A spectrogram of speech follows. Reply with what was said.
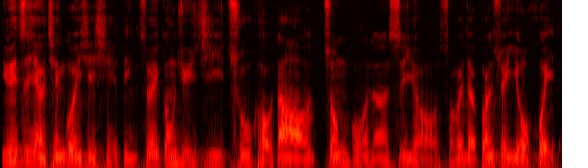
因为之前有签过一些协定，所以工具机出口到中国呢是有所谓的关税优惠的。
